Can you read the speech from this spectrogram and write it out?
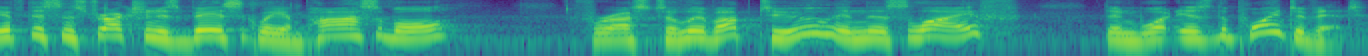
if this instruction is basically impossible for us to live up to in this life, then what is the point of it?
